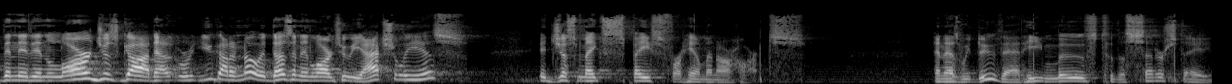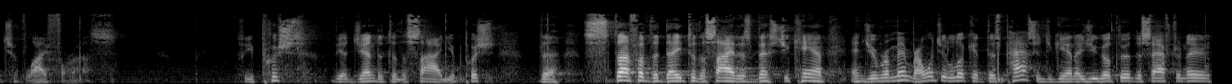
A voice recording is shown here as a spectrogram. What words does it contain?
then it enlarges God. Now, you got to know it doesn't enlarge who He actually is, it just makes space for Him in our hearts. And as we do that, He moves to the center stage of life for us. So you push the agenda to the side, you push the stuff of the day to the side as best you can. And you remember, I want you to look at this passage again as you go through it this afternoon,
